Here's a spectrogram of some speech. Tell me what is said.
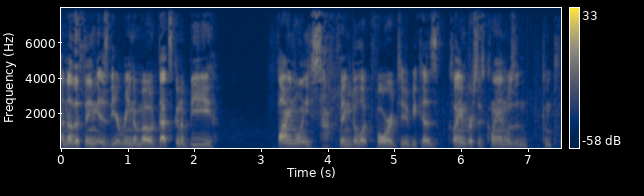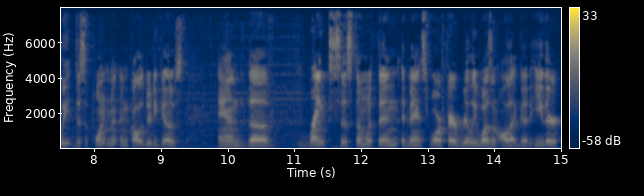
Another thing is the arena mode. That's going to be finally something to look forward to because clan versus clan was a complete disappointment in Call of Duty Ghost, and the ranked system within Advanced Warfare really wasn't all that good either.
